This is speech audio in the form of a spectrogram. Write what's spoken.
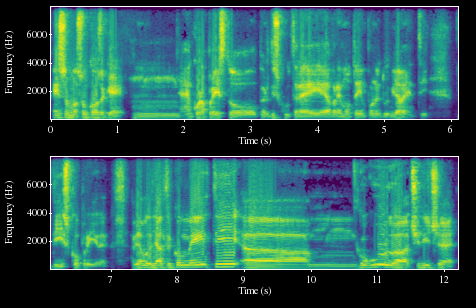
E insomma, sono cose che mh, mm, è ancora presto per discutere e avremo tempo nel 2020 di scoprire. Abbiamo degli altri commenti. Uh, Google ci dice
